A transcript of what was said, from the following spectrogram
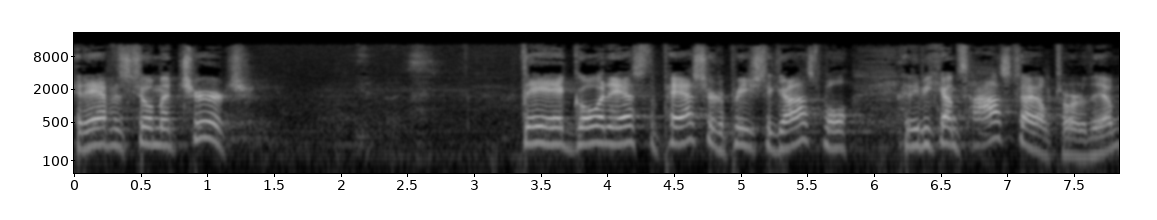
it happens to them at church. They go and ask the pastor to preach the gospel, and he becomes hostile toward them.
